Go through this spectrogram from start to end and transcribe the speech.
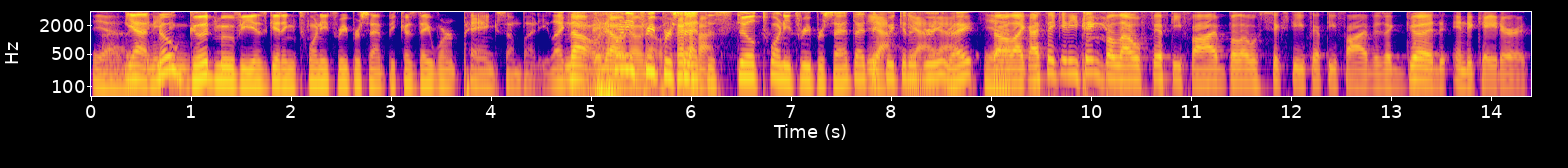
Yeah. Yeah, no good movie is getting 23% because they weren't paying somebody. Like No, no, no, no. 23% is still 23%, I think we can agree, yeah. right? So like I think anything below 55, below 60, 55 is a good indicator.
